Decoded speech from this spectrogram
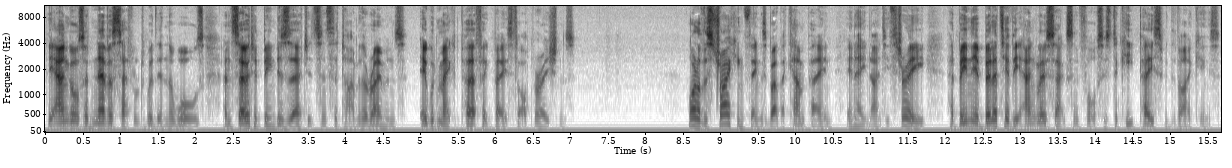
the Angles had never settled within the walls, and so it had been deserted since the time of the Romans. It would make a perfect base for operations. One of the striking things about the campaign in 893 had been the ability of the Anglo Saxon forces to keep pace with the Vikings.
